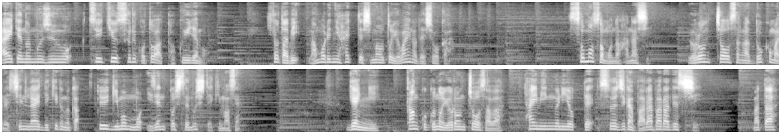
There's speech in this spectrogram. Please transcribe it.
相手の矛盾を追求することは得意でも、ひとたび守りに入ってしまうと弱いのでしょうか。そもそもの話、世論調査がどこまで信頼できるのかという疑問も依然として無視できません。現に韓国の世論調査はタイミングによって数字がバラバラですし、また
